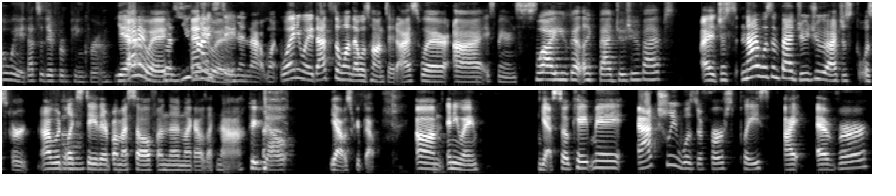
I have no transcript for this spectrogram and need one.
Oh wait, that's a different pink room. Yeah. Anyway, because you guys anyway. stayed in that one. Well, anyway, that's the one that was haunted. I swear, I experienced. Why you got like bad juju vibes? I just no, it wasn't bad juju. I just was scared. I would like Oh. stay there by myself, and then like I was like, nah. Creeped out. yeah, I was creeped out. Um, anyway, yeah, so Cape May actually was the first place I ever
